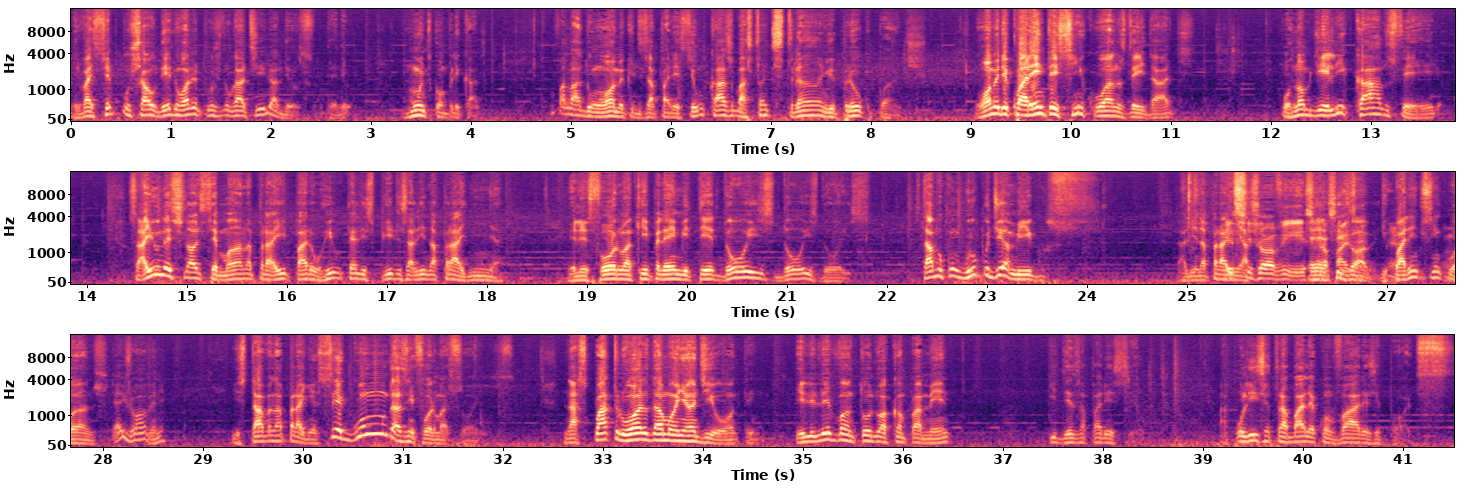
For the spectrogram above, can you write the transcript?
Ele vai sempre puxar o dedo, uma hora ele puxa do gatilho, adeus, entendeu? Muito complicado. Vamos falar de um homem que desapareceu, um caso bastante estranho e preocupante. Um homem de 45 anos de idade, por nome de Eli Carlos Ferreira, saiu nesse final de semana para ir para o Rio Telespires ali na Prainha. Eles foram aqui pela MT 222. Estavam com um grupo de amigos ali na Prainha. Esse jovem, esse É, rapaz. esse jovem, é, de é. 45 anos. É jovem, né? Estava na prainha. Segundo as informações, nas 4 horas da manhã de ontem, ele levantou do acampamento e desapareceu. A polícia trabalha com várias hipóteses.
